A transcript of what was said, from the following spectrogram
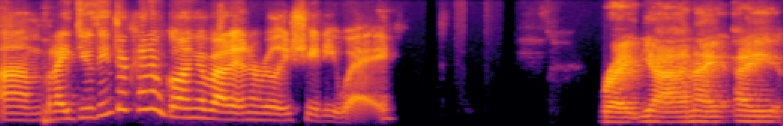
Um, but I do think they're kind of going about it in a really shady way. Right. Yeah. And I I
